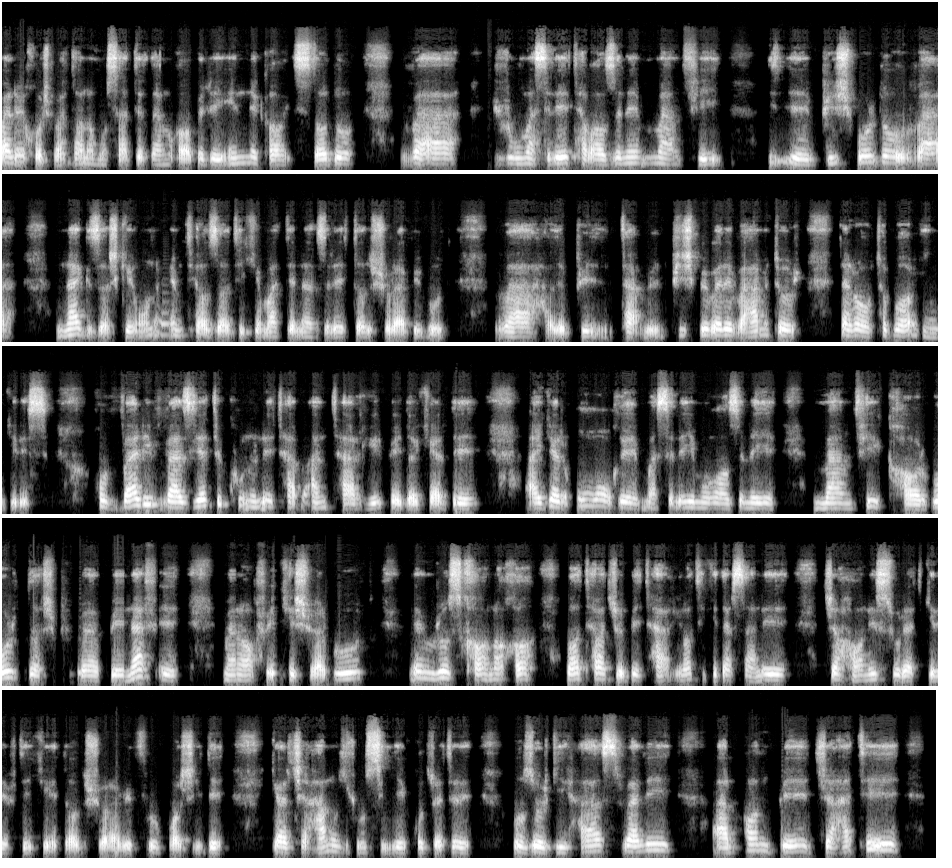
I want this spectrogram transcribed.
ولی خوشبختانه مصدق در مقابل این نگاه استاد و, و رو مسئله توازن منفی پیش برد و, و نگذاشت که اون امتیازاتی که مد نظر اتحاد شوروی بود و پیش ببره و همینطور در رابطه با انگلیس. خب ولی وضعیت کنونی طبعا تغییر پیدا کرده. اگر اون موقع مسئله موازنه منفی کاربرد داشت و به نفع منافع کشور بود امروز خانه با توجه به تغییراتی که در صحنه جهانی صورت گرفته که اتحاد شوروی فرو باشیده گرچه هنوز روسیه قدرت بزرگی هست ولی الان به جهت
